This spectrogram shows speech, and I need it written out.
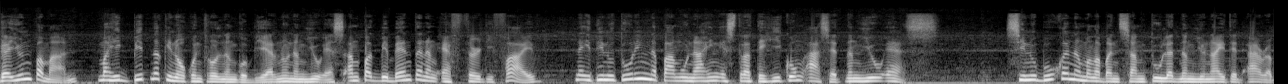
Gayunpaman, mahigpit na kinokontrol ng gobyerno ng US ang pagbebenta ng F-35, na itinuturing na pangunahing estratehikong asset ng US. Sinubukan ng mga bansang tulad ng United Arab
